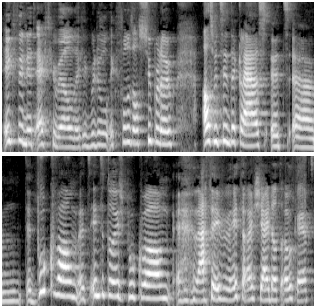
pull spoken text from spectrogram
Ik vind dit echt geweldig. Ik bedoel, ik vond het al super leuk als met Sinterklaas het, um, het boek kwam, het Intertoys boek kwam. Laat even weten als jij dat ook hebt.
